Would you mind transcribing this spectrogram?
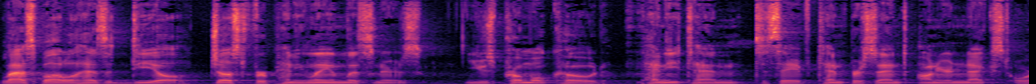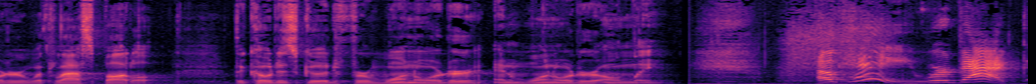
Last Bottle has a deal just for Penny Lane listeners. Use promo code PENNY10 to save 10% on your next order with Last Bottle. The code is good for one order and one order only. Okay, we're back.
